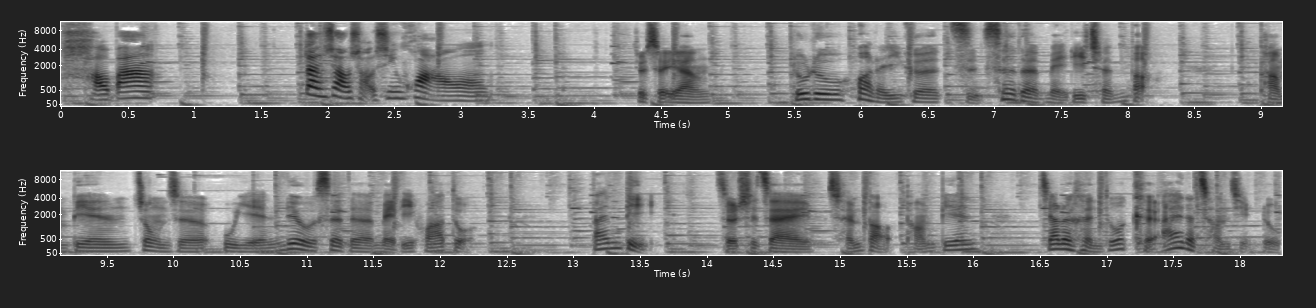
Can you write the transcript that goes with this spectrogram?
好吧，但是要小心画哦。就这样，露露画了一个紫色的美丽城堡，旁边种着五颜六色的美丽花朵。斑比则是在城堡旁边加了很多可爱的长颈鹿，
